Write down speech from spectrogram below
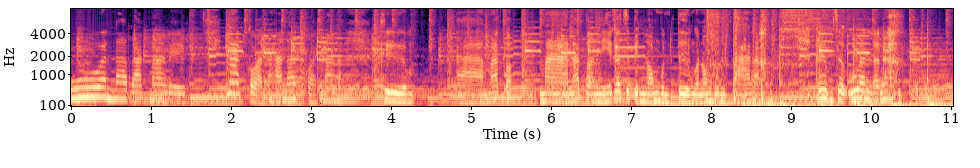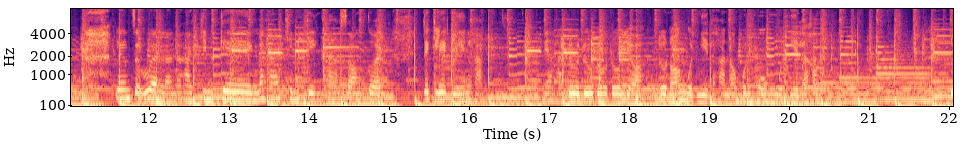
อ้วนน่ารักมากเลยน่ากอดนะคะน่ากอดมากค่ะคือ อ่ามาต่อมานะตอนนี้ก็จะเป็นน้องบุญเติมกับน้องบุญตานะเริ่มจะอ้วนแล้วนะ เริ่มจะอ้วนแล้วนะคะ กินเก่งนะคะ กินเก่งค่ะสองตัวเล็กๆนี้นะคะเนี่ยค่ะดูดูดูดูหยอกดูน้องหงุดหงิดนะคะน้องบุญโฮมหงุดหงิดแล้วค่ะดู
